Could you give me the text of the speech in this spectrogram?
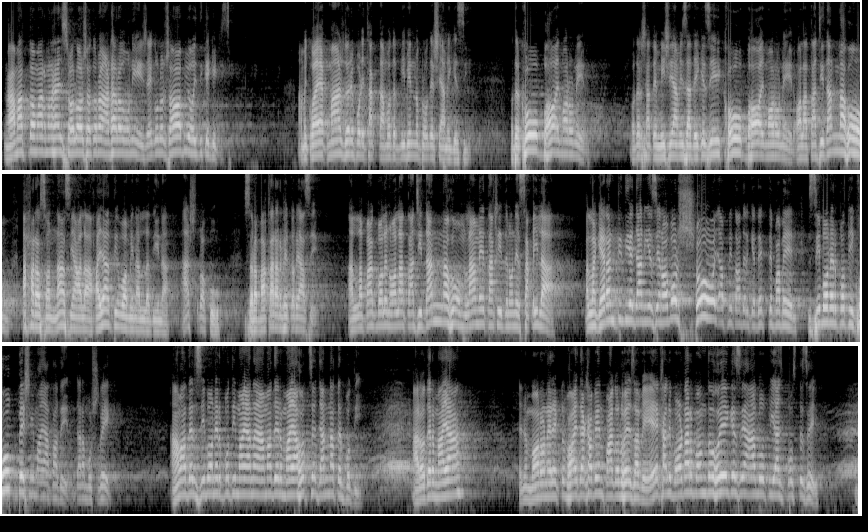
আমার তো আমার মনে হয় ষোলো, সতেরো, আঠারো, উনিশ, এগুলো সবই ওই দিকে গেছি। আমি কয়েক মাস ধরে পড়ে থাকতাম, ওদের বিভিন্ন প্রদেশে আমি গেছি। ওদের খুব ভয় মরণের। ওদের সাথে মিশে আমি যা দেখেছি, খুব ভয় মরণের। অলা তাজিদান্না হোম আহারাসন নাসি আলা হায়াতি ওয়া মিন আল্লাদিনা আশরাকু। সারা বাকারার ভেতরে আছে। আল্লাহ পাক বলেন অলা তাজিদান্না হোম লামে তাকিদ ননে সাকিলা। আল্লাহ গ্যারান্টি দিয়ে জানিয়েছেন, অবশ্যই আপনি তাদেরকে দেখতে পাবেন। জীবনের প্রতি খুব বেশি মায়া তাদের, যারা মুশরেক। আমাদের জীবনের প্রতি মায়া না, আমাদের মায়া হচ্ছে জান্নাতের প্রতি। আর ওদের মায়া মরণের একটু ভয় দেখাবেন, পাগল হয়ে যাবে। খালি বর্ডার বন্ধ হয়ে গেছে, আলু, পেঁয়াজ পচতেছে।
